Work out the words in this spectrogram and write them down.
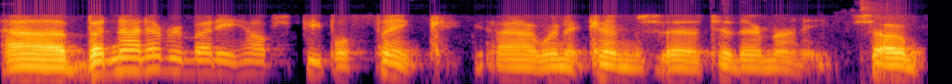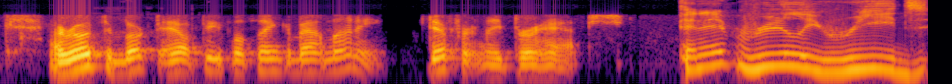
uh, but not everybody helps people think uh, when it comes uh, to their money. So I wrote the book to help people think about money differently, perhaps. And it really reads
